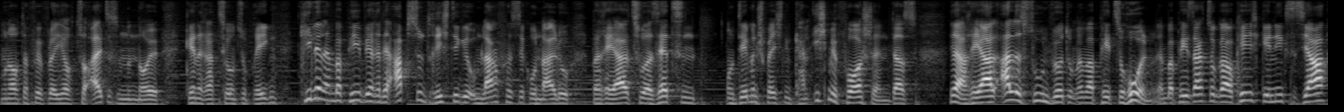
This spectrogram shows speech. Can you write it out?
und auch dafür vielleicht auch zu alt ist, um eine neue Generation zu prägen. Kylian Mbappé wäre der absolut richtige, um langfristig Ronaldo bei Real zu ersetzen. Und dementsprechend kann ich mir vorstellen, dass ja, Real alles tun wird, um Mbappé zu holen. Und Mbappé sagt sogar, okay, ich gehe nächstes Jahr,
